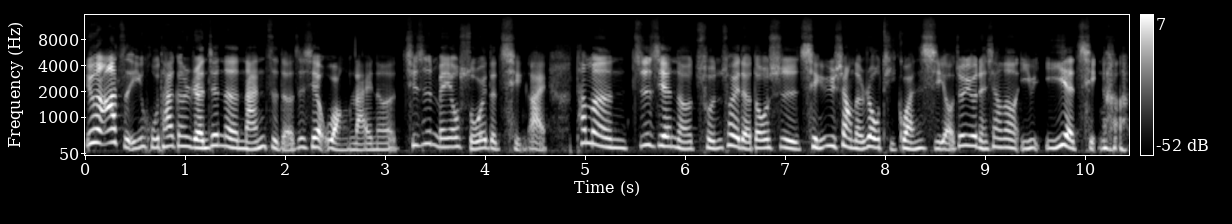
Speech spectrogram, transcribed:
因为阿紫银狐它跟人间的男子的这些往来呢，其实没有所谓的情爱，他们之间呢，纯粹的都是情欲上的肉体关系哦，就有点像那种一一夜情啊，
